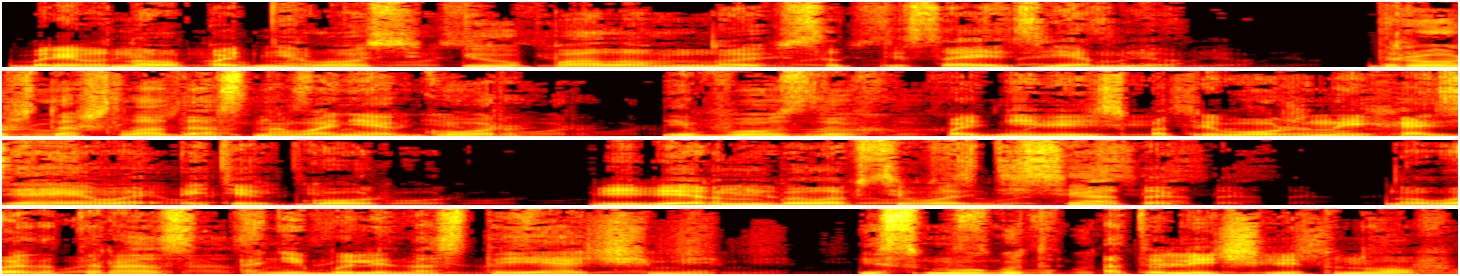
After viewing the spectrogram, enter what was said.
Бревно поднялось и упало вновь, сотрясая землю. Дрожь дошла до основания гор, и в воздух поднялись потревоженные хозяева этих гор. Виверн было всего с десяток, но в этот раз они были настоящими, и смогут отвлечь летунов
